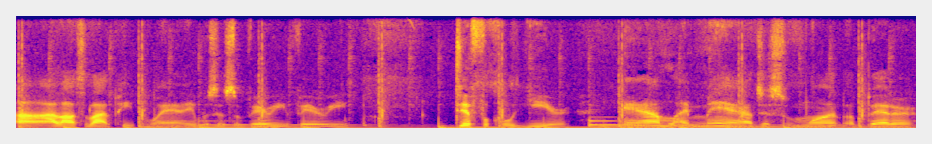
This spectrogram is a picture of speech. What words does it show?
uh, I lost a lot of people, and it was just a very, very difficult year. And I'm like, man, I just want a better,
